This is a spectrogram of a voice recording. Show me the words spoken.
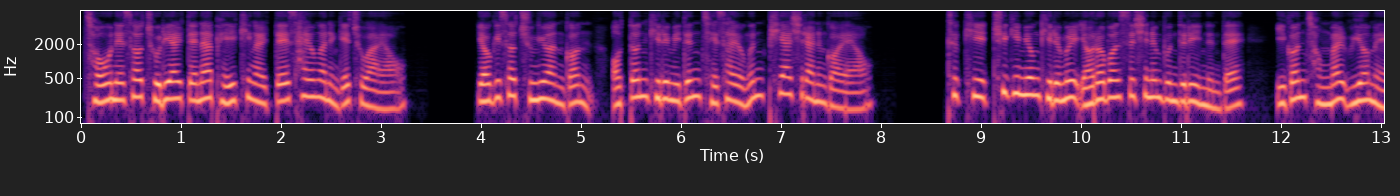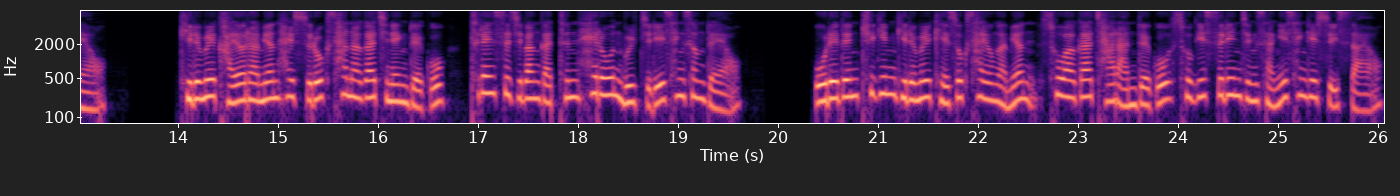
저온에서 조리할 때나 베이킹할 때 사용하는 게 좋아요. 여기서 중요한 건 어떤 기름이든 재사용은 피하시라는 거예요. 특히 튀김용 기름을 여러 번 쓰시는 분들이 있는데 이건 정말 위험해요. 기름을 가열하면 할수록 산화가 진행되고 트랜스 지방 같은 해로운 물질이 생성돼요. 오래된 튀김 기름을 계속 사용하면 소화가 잘 안 되고 속이 쓰린 증상이 생길 수 있어요.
